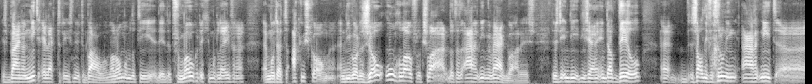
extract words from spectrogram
is bijna niet elektrisch nu te bouwen. Waarom? Omdat die, het vermogen dat je moet leveren, er moet uit accu's komen. En die worden zo ongelooflijk zwaar dat het eigenlijk niet meer werkbaar is. Dus die, die, die zijn, in dat deel eh, zal die vergroening eigenlijk niet eh,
